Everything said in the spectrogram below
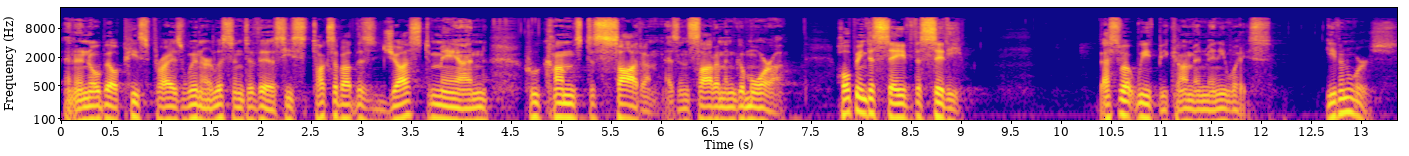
and a Nobel Peace Prize winner. Listen to this. He talks about this just man who comes to Sodom, as in Sodom and Gomorrah, hoping to save the city. That's what we've become in many ways, even worse.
